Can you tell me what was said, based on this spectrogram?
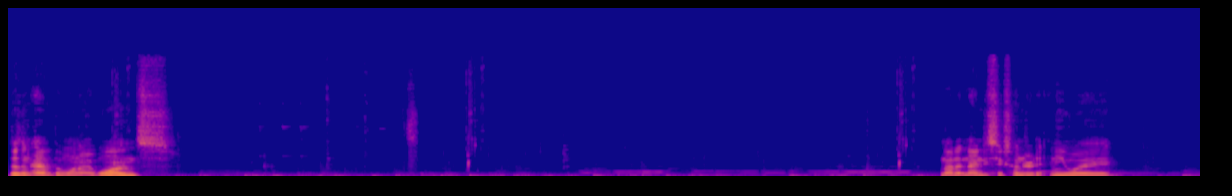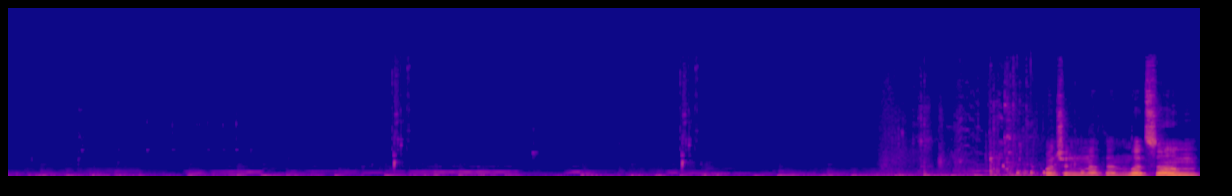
Doesn't have the one I want. Not at 9600 anyway. Bunch of nothing. Let's, um...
